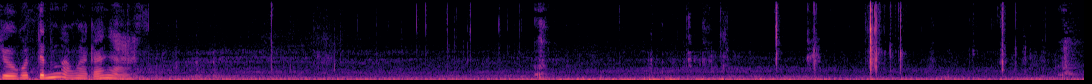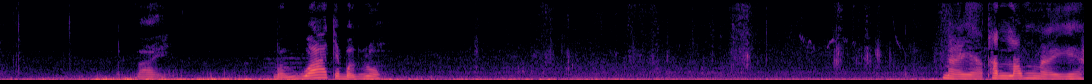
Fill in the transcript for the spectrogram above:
Chưa có chín đâu nha cả nhà. Đây. Bự quá cho bự luôn. Này à, thanh long này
